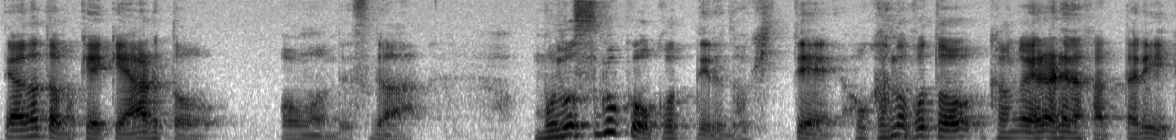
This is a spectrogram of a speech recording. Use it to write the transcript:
で、あなたも経験あると思うんですが、ものすごく怒っている時って他のことを考えられなかったり、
